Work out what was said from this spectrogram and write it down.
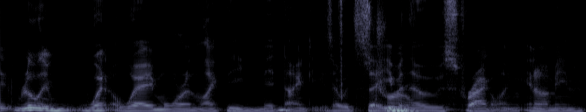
it really went away more in like the mid '90s, I would say. Even though it was straggling, you know, I mean,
